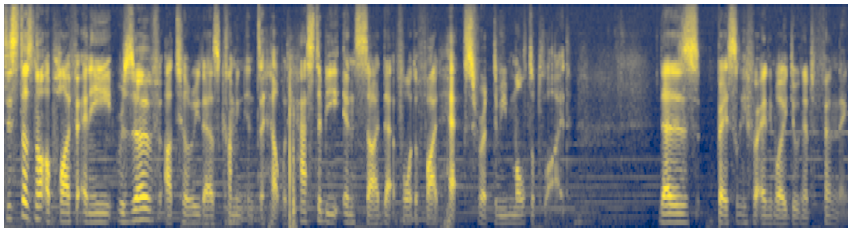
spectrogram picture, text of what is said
this does not apply for any reserve artillery that is coming in to help, it has to be inside that fortified hex for it to be multiplied. That is basically for anybody doing a defending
